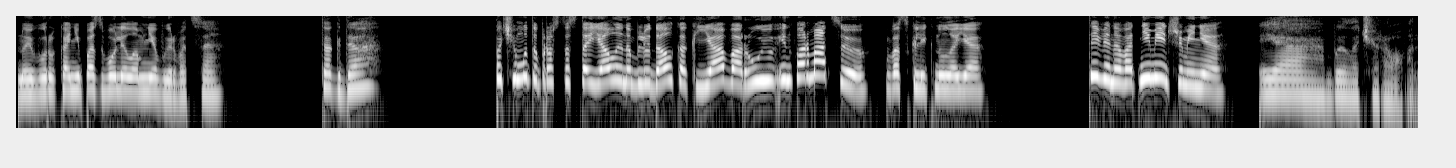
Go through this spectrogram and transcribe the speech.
но его рука не позволила мне вырваться. Тогда... «Почему ты просто стоял и наблюдал, как я ворую информацию?» — воскликнула я. «Ты виноват не меньше меня!» Я был очарован.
